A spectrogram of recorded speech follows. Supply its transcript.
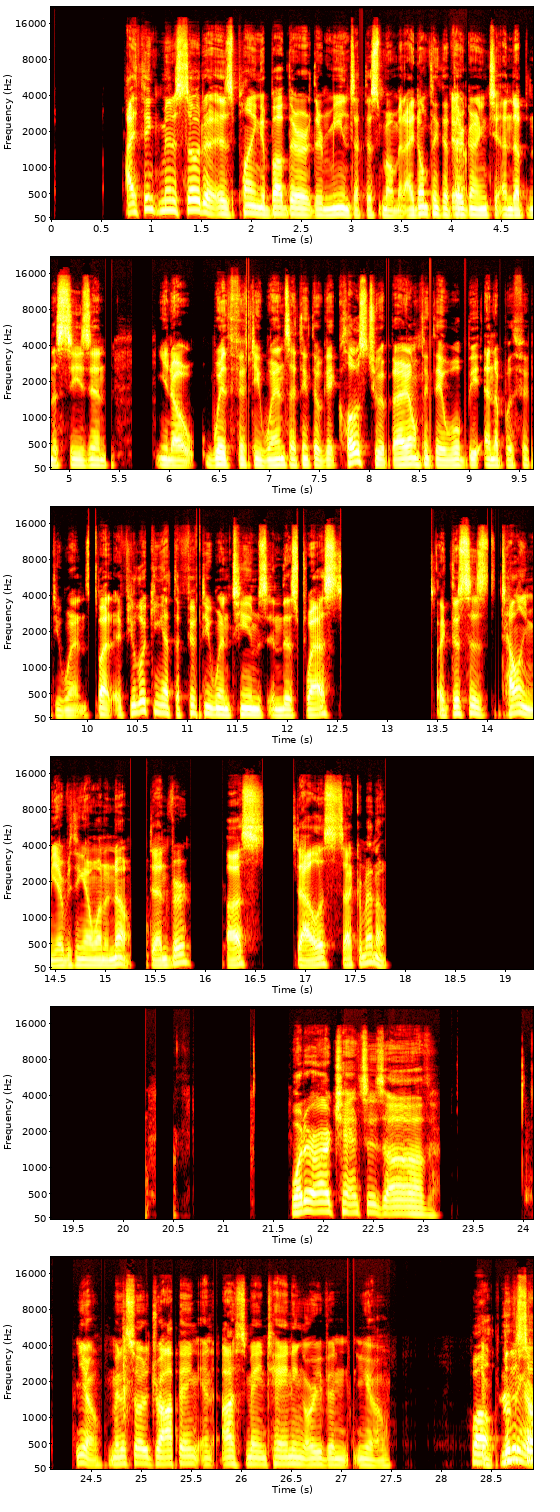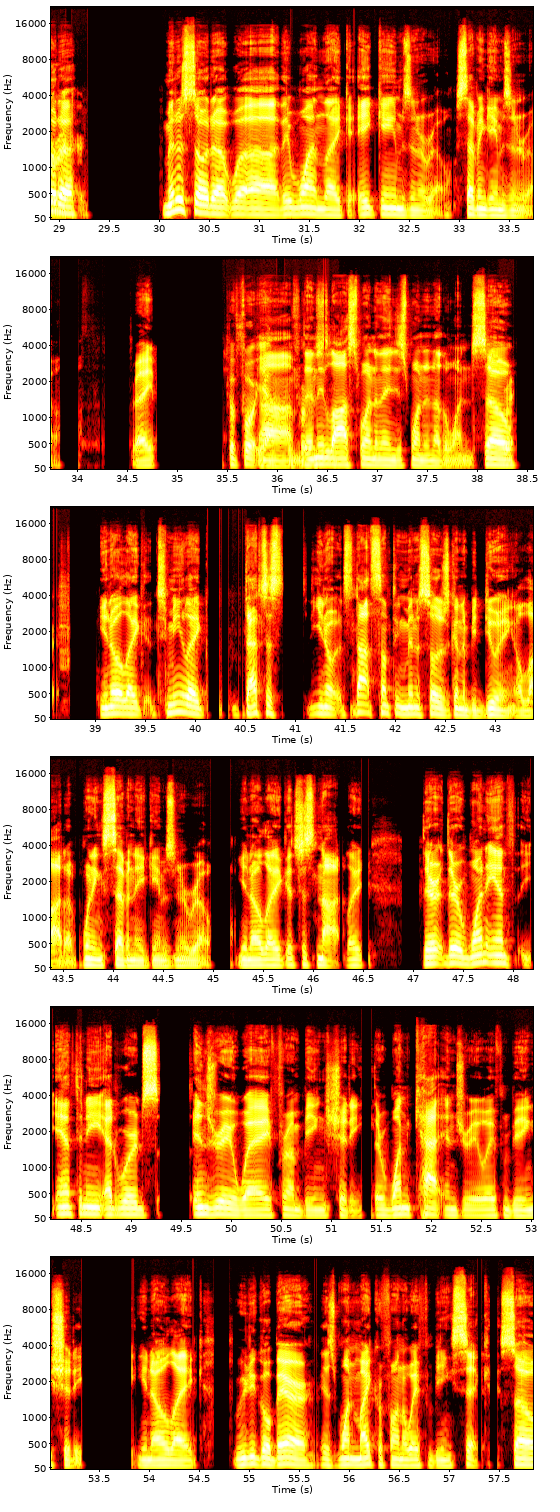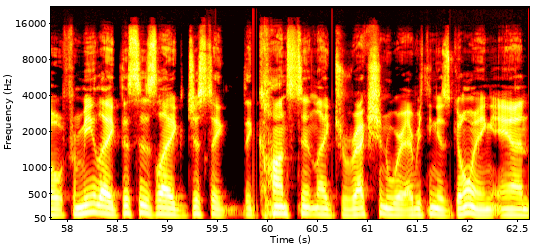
I think Minnesota is playing above their their means at this moment. I don't think that they're Yeah. going to end up in the season, you know, with 50 wins. I think they'll get close to it, but I don't think they will be end up with 50 wins. But if you're looking at the 50 win teams in this West, like this is telling me everything I want to know. Denver, us, Dallas, Sacramento. What are our chances of, you know, Minnesota dropping and us maintaining, or even, you know, Well, Minnesota. Minnesota, uh, they won like eight games in a row, seven games in a row, right? before, yeah. um, before then they lost one and then just won another one. So, Right. you know, like to me, like that's just you know, it's not something Minnesota's going to be doing a lot of winning seven, eight games in a row. You know, like it's just not like they're they're one Anth- Anthony Edwards injury away from being shitty. They're one KAT injury away from being shitty. You know, like Rudy Gobert is one microphone away from being sick. So for me, like this is like just a the constant like direction where everything is going. And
